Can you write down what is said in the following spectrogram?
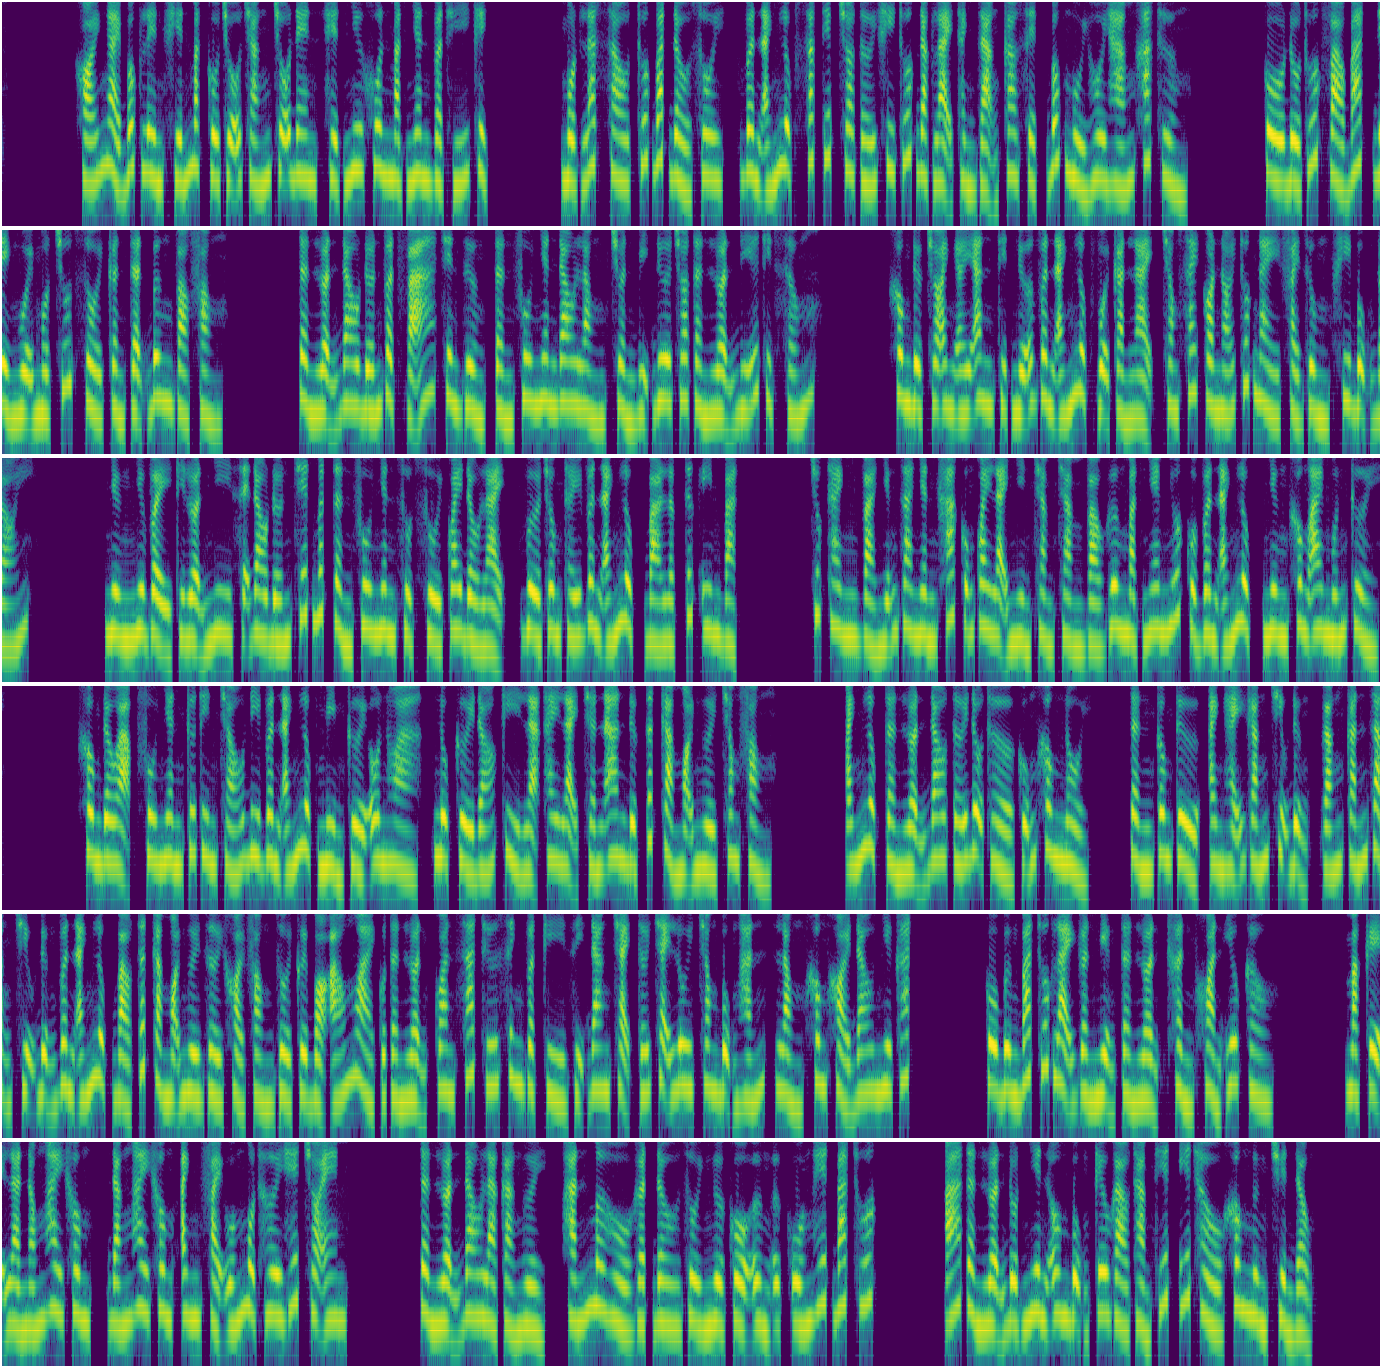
Khói ngải bốc lên khiến mặt cô chỗ trắng chỗ đen, hệt như khuôn mặt nhân vật hí kịch. Một lát sau thuốc bắt đầu sôi, Vân Ánh Lục sắc tiếp cho tới khi thuốc đặc lại thành dạng cao sệt bốc mùi hôi hám khác thường. Cô đổ thuốc vào bát để nguội một chút rồi cẩn tận bưng vào phòng. Tần luận đau đớn vật vã trên giường, tần phu nhân đau lòng chuẩn bị đưa cho tần luận đĩa thịt sống. Không được cho anh ấy ăn thịt nữa Vân Ánh Lục vội cản lại, trong sách có nói thuốc này phải dùng khi bụng đói. Nhưng như vậy thì Luận Nhi sẽ đau đớn chết mất tần phu nhân sụt sùi quay đầu lại, vừa trông thấy Vân Ánh Lục bà lập tức im bặt. Trúc Thanh và những gia nhân khác cũng quay lại nhìn chằm chằm vào gương mặt nhem nhuốc của Vân Ánh Lục nhưng không ai muốn cười. Không đâu ạ, phu nhân cứ tin cháu đi Vân Ánh Lục mỉm cười ôn hòa, nụ cười đó kỳ lạ thay lại trấn an được tất cả mọi người trong phòng. Ánh Lục tần luận đau tới độ thở cũng không nổi. Tần công tử, anh hãy gắng chịu đựng, gắng cắn rằng chịu đựng Vân Ánh Lục bảo tất cả mọi người rời khỏi phòng rồi cười bỏ áo ngoài của tần luận quan sát thứ sinh vật kỳ dị đang chạy tới chạy lui trong bụng hắn, lòng không khỏi đau như cắt. Cô bưng bát thuốc lại gần miệng tần luận khẩn khoản yêu cầu. Mặc kệ là nóng hay không, đắng hay không, anh phải uống một hơi hết cho em. Tần luận đau là cả người, hắn mơ hồ gật đầu rồi ngửa cổ ừng ực uống hết bát thuốc. Á tần luận đột nhiên ôm bụng kêu gào thảm thiết yết hầu không ngừng chuyển động.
